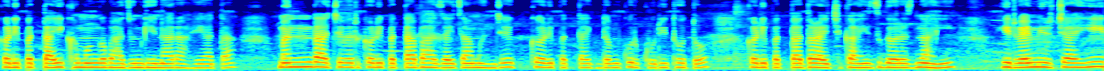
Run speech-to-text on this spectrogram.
कढीपत्ताही खमंग भाजून घेणार आहे आता. मंद आचेवर कढीपत्ता भाजायचा म्हणजे कढीपत्ता एकदम कुरकुरीत होतो. कढीपत्ता तळायची काहीच गरज नाही. हिरव्या मिरच्याही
